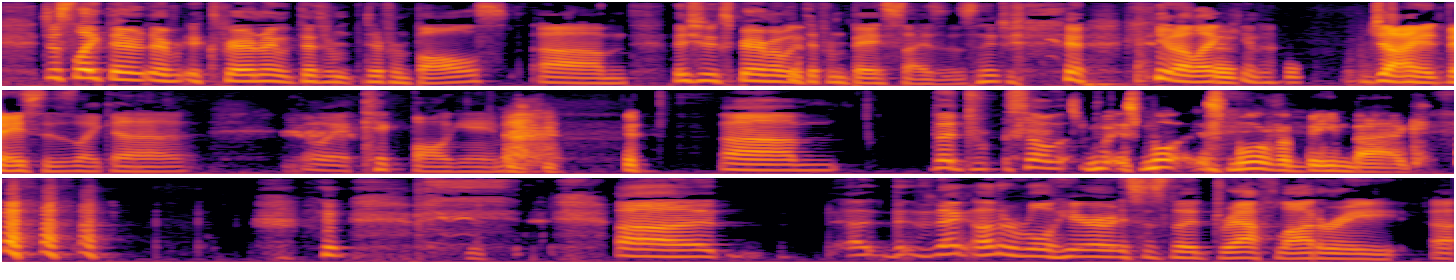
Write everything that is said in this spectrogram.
just like they're, they're experimenting with different different balls. Um, they should experiment with different base sizes. you know, like you know, giant bases, like a like a kickball game. Um, the so it's more it's more of a beanbag. uh, the other rule here is just the draft lottery uh,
